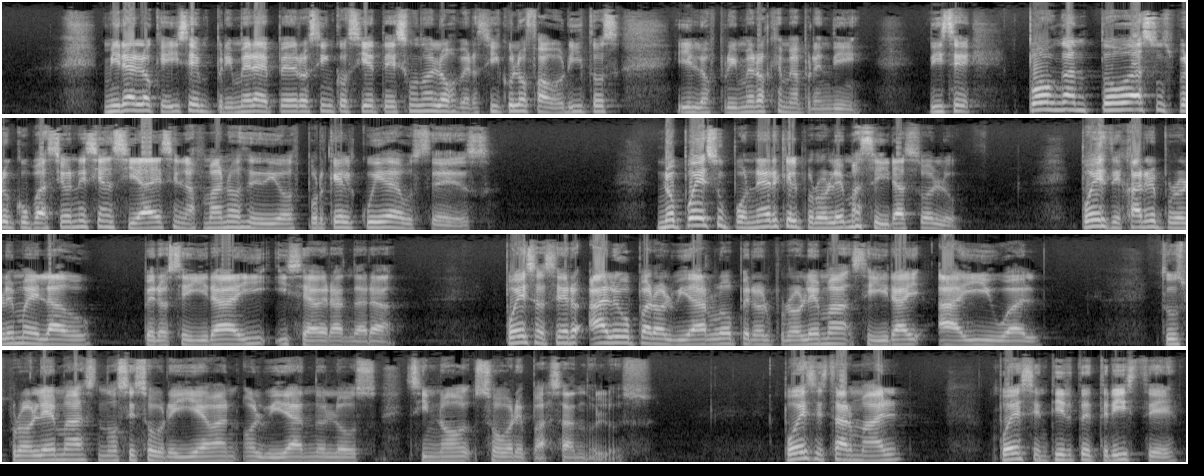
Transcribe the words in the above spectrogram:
Mira lo que dice en Primera de Pedro 5.7, es uno de los versículos favoritos y los primeros que me aprendí. Dice, pongan todas sus preocupaciones y ansiedades en las manos de Dios porque Él cuida de ustedes. No puedes suponer que el problema se irá solo. Puedes dejar el problema de lado, pero seguirá ahí y se agrandará. Puedes hacer algo para olvidarlo, pero el problema seguirá ahí igual. Tus problemas no se sobrellevan olvidándolos, sino sobrepasándolos. Puedes estar mal, puedes sentirte triste,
